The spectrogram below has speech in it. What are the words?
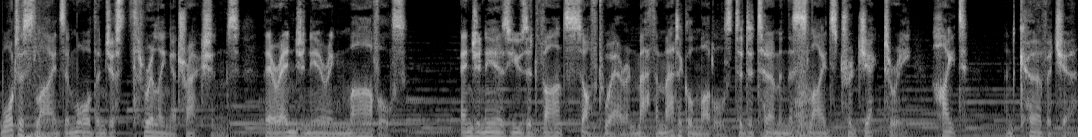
Water slides are more than just thrilling attractions, they're engineering marvels. Engineers use advanced software and mathematical models to determine the slide's trajectory, height, and curvature.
